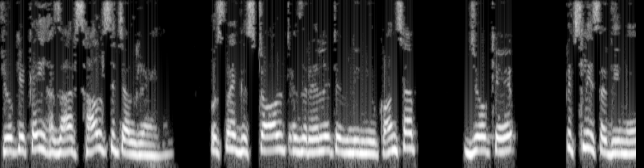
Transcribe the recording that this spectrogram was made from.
جو کہ کئی ہزار سال سے چل رہے ہیں اس میں gestalt is a relatively new concept جو کہ پچھلی صدی میں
